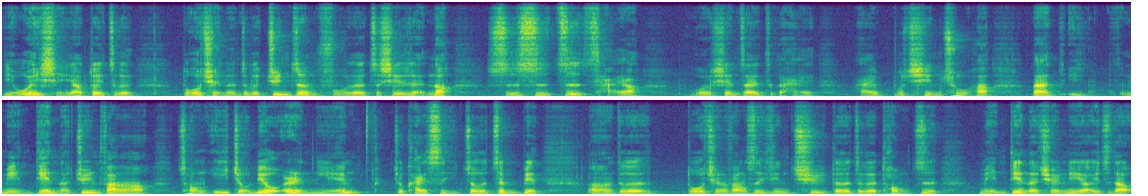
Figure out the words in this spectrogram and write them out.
也威胁要对这个夺权的这个军政府的这些人呢，实施制裁啊。不过现在这个还还不清楚哈。那以缅甸的军方哈，从一九六二年就开始以这个政变，呃，这个夺权的方式，已经取得这个统治缅甸的权利啊，一直到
